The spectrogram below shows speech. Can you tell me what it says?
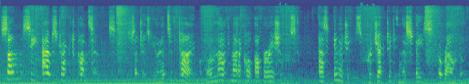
Some see abstract concepts, such as units of time or mathematical operations, as images projected in the space around them.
